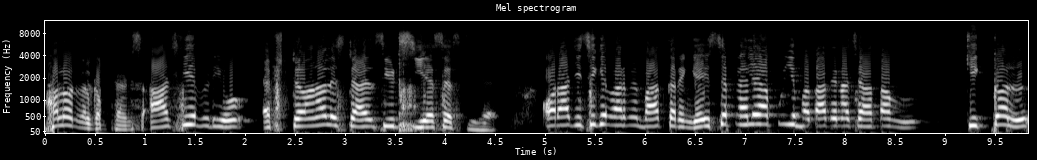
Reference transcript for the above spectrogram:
Hello and welcome friends आज की ये video external style sheet CSS की है। और आज इसी के बारे में बात करेंगे। इससे पहले आपको ये बता देना चाहता हूँ कि कल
